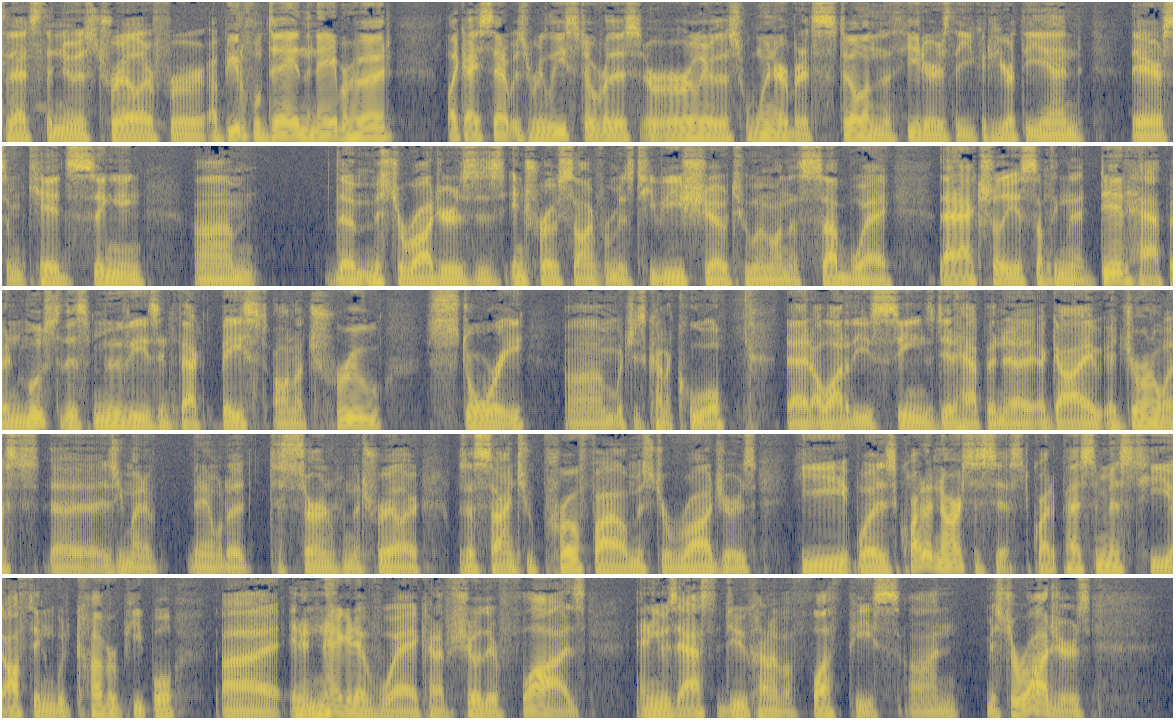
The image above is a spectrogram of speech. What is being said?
So that's the newest trailer for A Beautiful Day in the Neighborhood. Like I said, it was released over this or earlier this winter, but it's still in the theaters. That you could hear at the end. There some kids singing um, the Mister Rogers' intro song from his TV show to him on the subway. That actually is something that did happen. Most of this movie is, in fact, based on a true story, um, which is kind of cool. That a lot of these scenes did happen. A, a guy, a journalist, uh, as you might have been able to discern from the trailer, was assigned to profile Mr. Rogers. He was quite a narcissist, quite a pessimist. He often would cover people uh, in a negative way, kind of show their flaws. And he was asked to do kind of a fluff piece on Mr. Rogers.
